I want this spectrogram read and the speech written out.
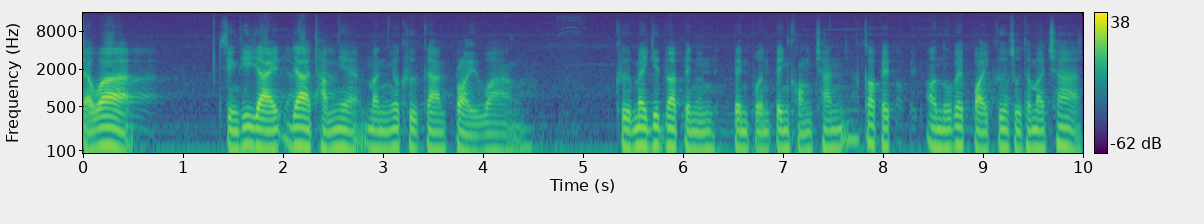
แต่ว่าสิ่งที่ยายย่าทำเนี่ยมันก็คือการปล่อยวาง คือไม่ยึดว่าเป็นเป็นผลเป็นของฉัน ก็ไป เอาหนูไปปล่อยคืนสู่ธรรมชาติ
